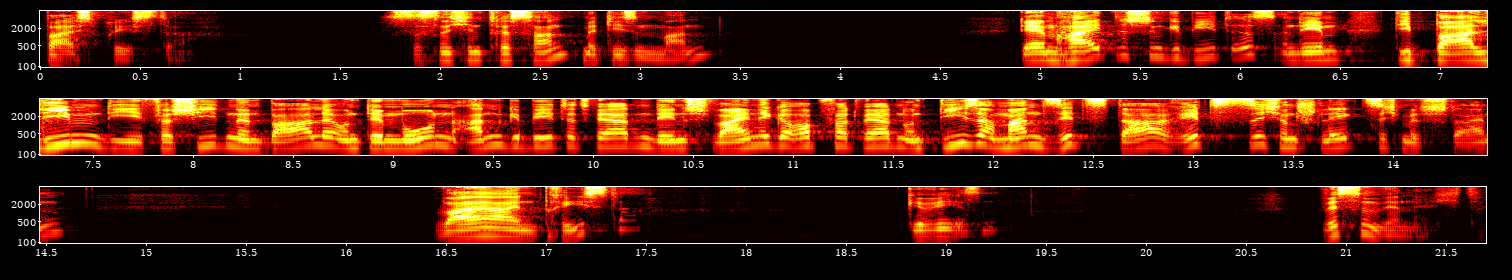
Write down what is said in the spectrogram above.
Baalspriester. Ist das nicht interessant mit diesem Mann? Der im heidnischen Gebiet ist, in dem die Baalim, die verschiedenen Bale und Dämonen angebetet werden, denen Schweine geopfert werden und dieser Mann sitzt da, ritzt sich und schlägt sich mit Steinen. War er ein Priester gewesen? Wissen wir nicht.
